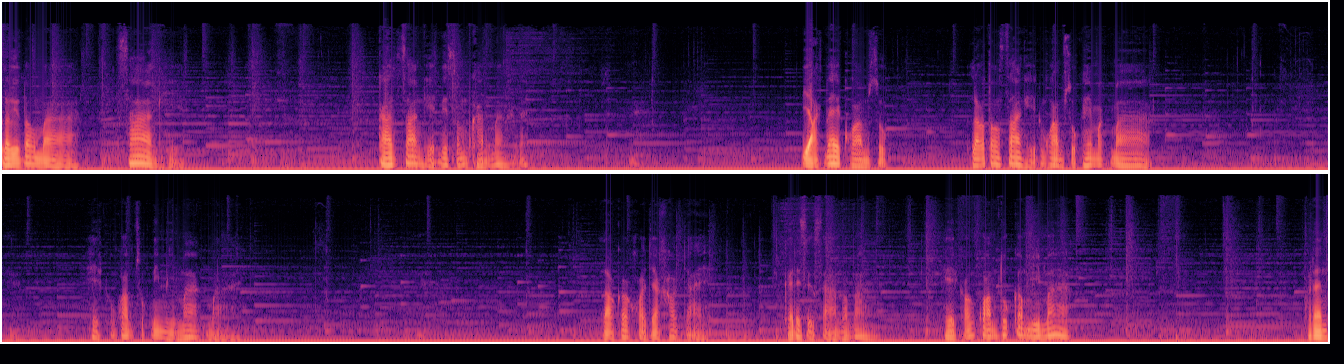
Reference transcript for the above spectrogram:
เราจะต้องมาสร้างเหตุ การสร้างเหตุนี่สำคัญมากนะ อยากได้ความสุข เราก็ต้องสร้างเหตุของความสุขให้มาก ๆ เหตุของความสุขนี่มีมากมาย เราก็ควรจะเข้าใจเคยได้ศึกษามาบ้าง เหตุของความทุกข์ก็มีมาก เพราะนั้น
